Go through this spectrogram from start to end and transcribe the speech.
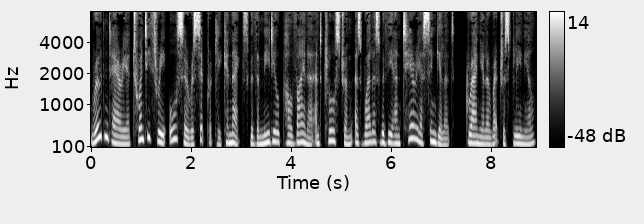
Rodent area 23 also reciprocally connects with the medial pulvinar and claustrum as well as with the anterior cingulate, granular retrosplenial,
